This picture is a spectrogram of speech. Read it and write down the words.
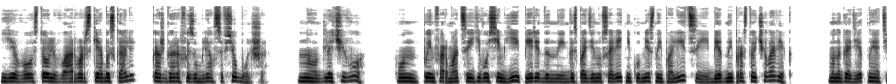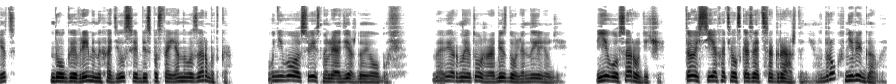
Его столь варварски обыскали? Кашгаров изумлялся все больше. Но для чего? Он, по информации его семьи, переданный господину советнику местной полиции, бедный простой человек. Многодетный отец. Долгое время находился без постоянного заработка. У него свистнули одежду и обувь. Наверное, тоже обездоленные люди. Его сородичи. То есть я хотел сказать сограждане. Вдруг нелегалы,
